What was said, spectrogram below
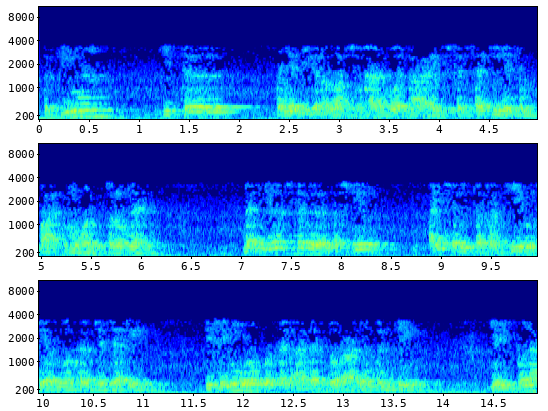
Pertama kita menjadikan Allah Subhanahu wa taala itu satu-satunya tempat memohon pertolongan. Dan jelaskan dalam tafsir Aisyah al-Tafakir oleh Abu Bakar Jazairi di sini merupakan adat doa yang penting Jadi pula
